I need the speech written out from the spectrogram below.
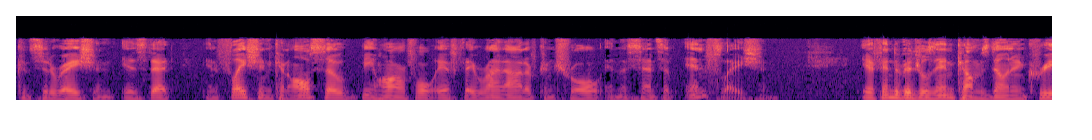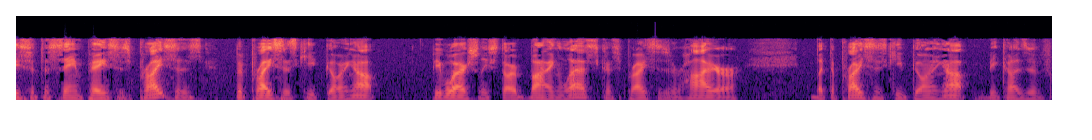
consideration is that inflation can also be harmful if they run out of control in the sense of inflation. If individuals' incomes don't increase at the same pace as prices, but prices keep going up, people actually start buying less because prices are higher, but the prices keep going up because of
